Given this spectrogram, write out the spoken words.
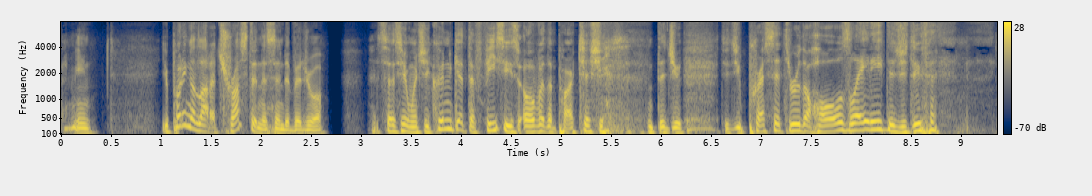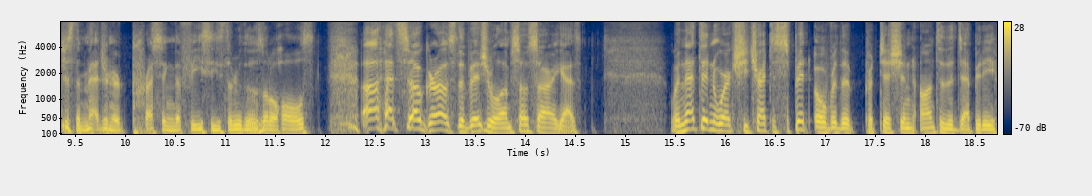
I mean, you're putting a lot of trust in this individual. It says here when she couldn't get the feces over the partition, did you did you press it through the holes, lady? Did you do that? Just imagine her pressing the feces through those little holes. Oh, that's so gross, the visual. I'm so sorry, guys. When that didn't work, she tried to spit over the partition onto the deputy,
